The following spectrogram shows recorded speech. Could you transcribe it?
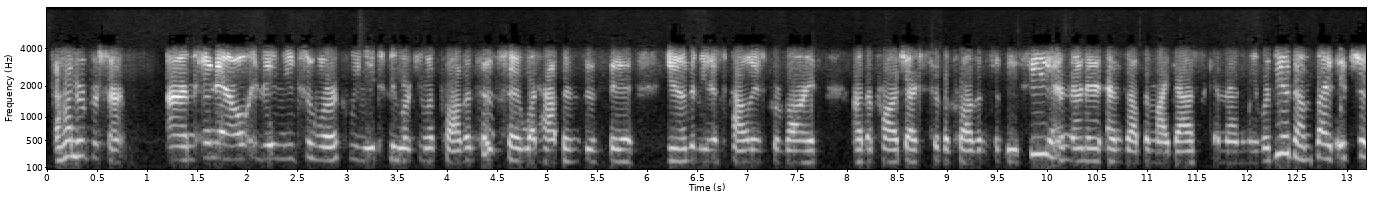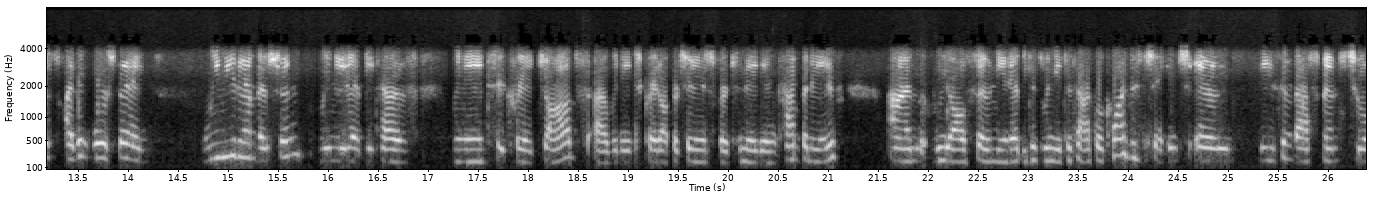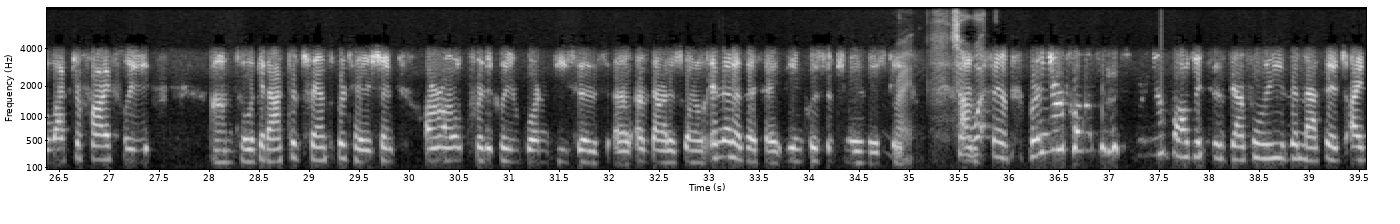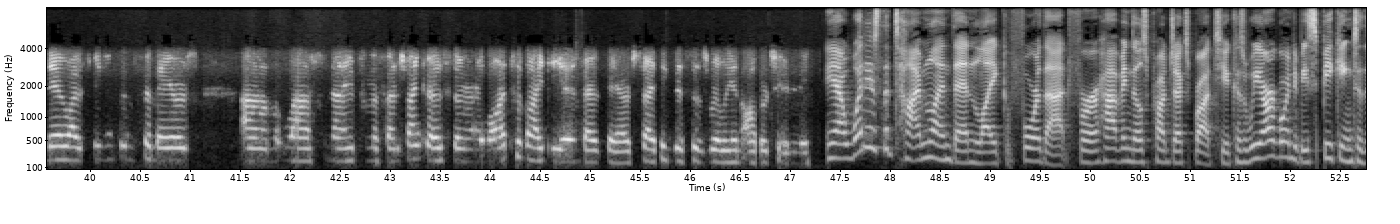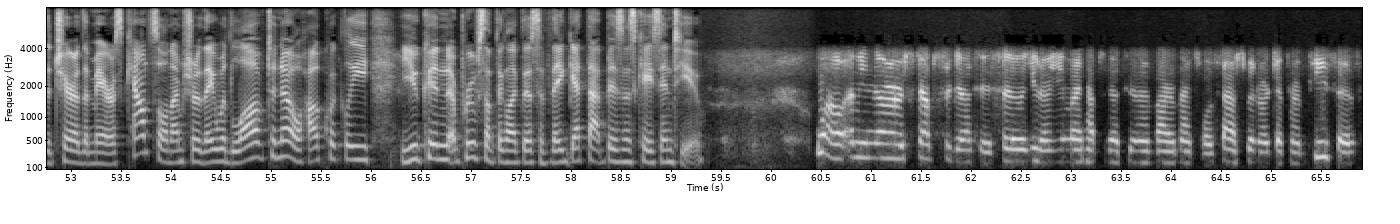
A hundred percent. Um, and now they need to work. We need to be working with provinces. So what happens is the you know the municipalities provide uh, the projects to the province of BC, and then it ends up in my desk, and then we review them. But it's just I think we're saying we need ambition. We need it because we need to create jobs. Uh, we need to create opportunities for Canadian companies. Um, we also need it because we need to tackle climate change and these investments to electrify fleets um, to look at active transportation are all critically important pieces of, of, that as well. And then, as I say, the inclusive communities piece. Right. So, um, what- so bring your projects. Bring your projects is definitely the message. I know I was speaking to some mayors um, last night from the Sunshine Coast. There are lots of ideas out there. So I think this is really an opportunity. Yeah. What is the timeline then like for that, for having those projects brought to you? Because we are going to be speaking to the chair of the Mayor's Council, and I'm sure they would love to know how quickly you can approve something like this if they get that business case into you. Well, I mean, there are steps to go through. So, you know, you might have to go through an environmental assessment or different pieces.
